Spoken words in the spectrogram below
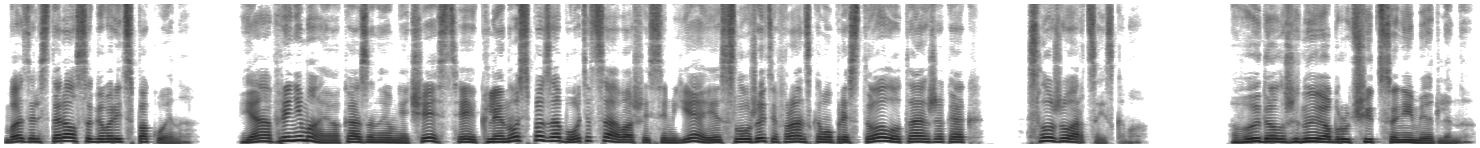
Базель старался говорить спокойно. Я принимаю оказанную мне честь и клянусь позаботиться о вашей семье и служить франскому престолу так же, как служу арцийскому. Вы должны обручиться немедленно.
